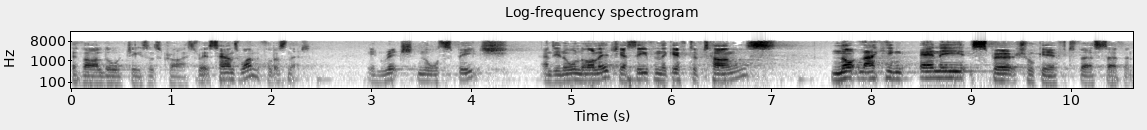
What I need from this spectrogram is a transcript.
of our Lord Jesus Christ. Well, it sounds wonderful, doesn't it? Enriched in all speech and in all knowledge, yes, even the gift of tongues, not lacking any spiritual gift, verse 7.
